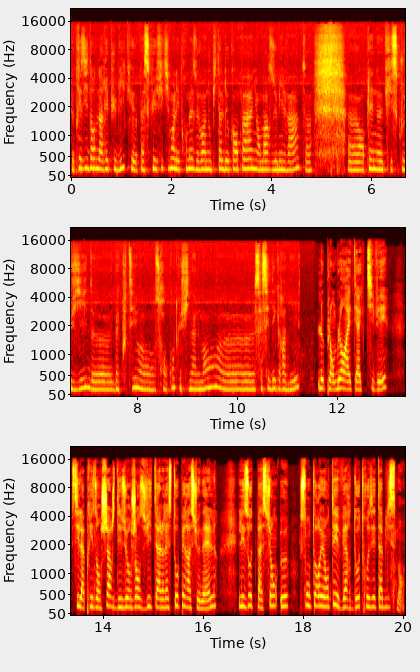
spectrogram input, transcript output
le président de la République, parce qu'effectivement, les promesses devant un hôpital de campagne en mars 2020, euh, en pleine crise Covid, euh, bah, écoutez, on se rend compte que finalement, ça s'est dégradé. Le plan blanc a été activé. Si la prise en charge des urgences vitales reste opérationnelle, les autres patients, eux, sont orientés vers d'autres établissements.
